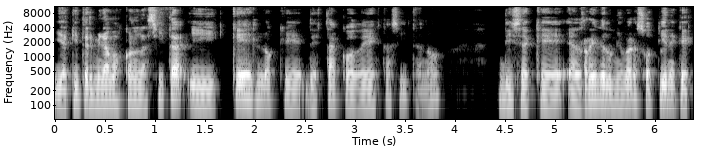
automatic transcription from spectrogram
Y aquí terminamos con la cita y qué es lo que destaco de esta cita, ¿no? Dice que el Rey del Universo tiene que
